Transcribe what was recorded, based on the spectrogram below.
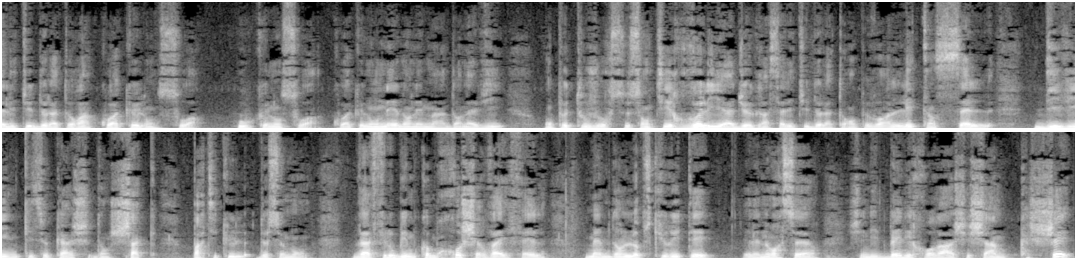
à l'étude de la Torah, quoi que l'on soit, où que l'on soit, quoi que l'on ait dans les mains, dans la vie, on peut toujours se sentir relié à Dieu grâce à l'étude de la Torah. On peut voir l'étincelle divine qui se cache dans chaque particule de ce monde. Va filubim comme Rocher même dans l'obscurité et la noirceur, caché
